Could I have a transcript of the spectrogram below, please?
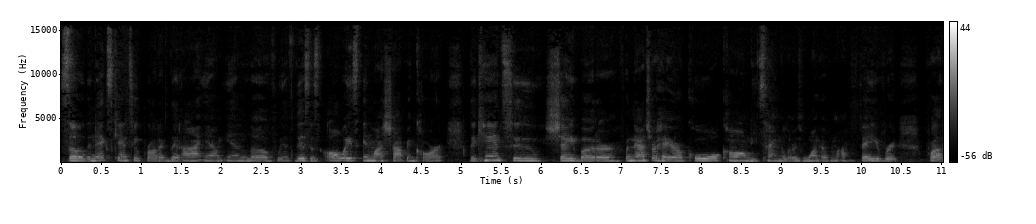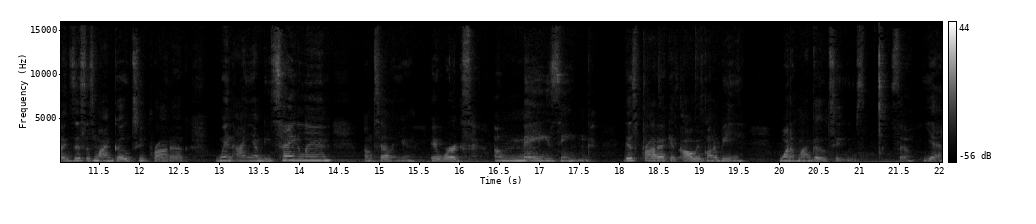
So the next Cantu product that I am in love with, this is always in my shopping cart. The Cantu Shea Butter for Natural Hair Coil Calm Detangler is one of my favorite products. This is my go-to product when I am detangling I'm telling you, it works amazing. This product is always going to be one of my go-tos. So yeah,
